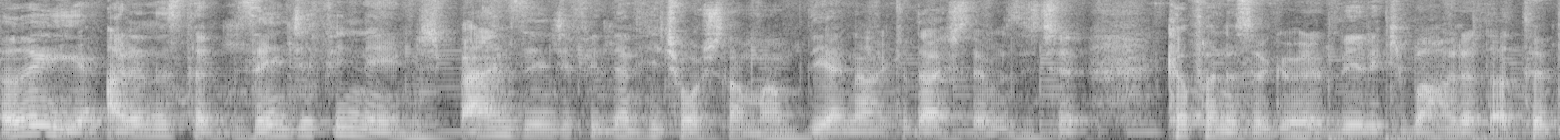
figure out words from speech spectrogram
Ay aranızda zencefil neymiş? Ben zencefilden hiç hoşlanmam diyen arkadaşlarımız için kafanıza göre bir iki baharat atıp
